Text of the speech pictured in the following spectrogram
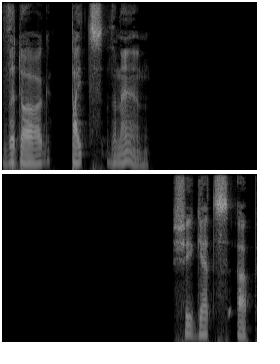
The dog bites the man. She gets up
